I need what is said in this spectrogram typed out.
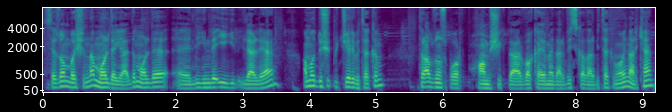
Sezon başında Molde geldi. Molde e, liginde iyi ilerleyen ama düşük bütçeli bir takım. Trabzonspor, Hamşikler, Vakayemeler, Viskalar bir takım oynarken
